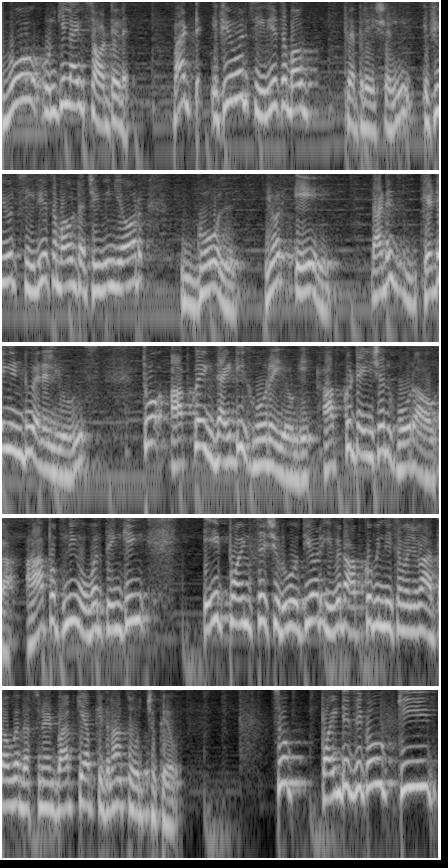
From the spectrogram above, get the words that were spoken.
वो उनकी लाइफ सॉर्टेड है। But if you are serious about preparation if you are serious about achieving your goal your aim that is getting in to NLUs तो आपको एंग्जाइटी हो रही होगी। आपको टेंशन हो रहा होगा। आप अपनी ओवर थिंकिंग एक पॉइंट से शुरू होती है और इवन आपको भी नहीं समझ में आता होगा दस मिनट बाद कि आप कितना सोच चुके हो। सो पॉइंट इज़ देखो कि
